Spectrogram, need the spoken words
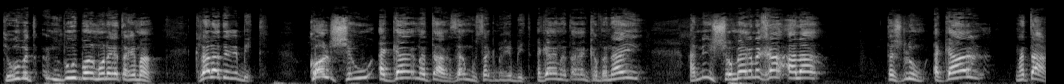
תראו, בואו בואו נראה את הרימה. כלל הדריבית, כל שהוא אגר נטר, זה המושג בריבית. אגר נטר, הכוונה היא, אני שומר לך על התשלום. אגר נטר.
